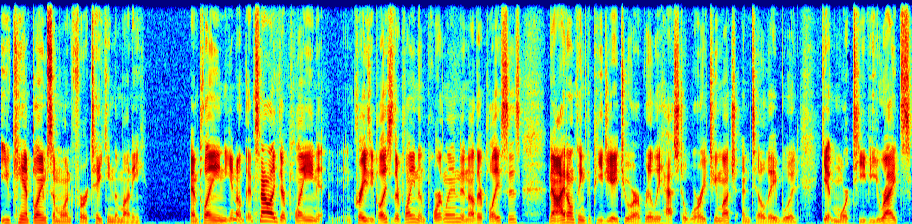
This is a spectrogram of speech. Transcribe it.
you can't blame someone for taking the money and playing you know it's not like they're playing in crazy places they're playing in portland and other places. Now i don't think the pga tour really has to worry too much until they would get more tv rights.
